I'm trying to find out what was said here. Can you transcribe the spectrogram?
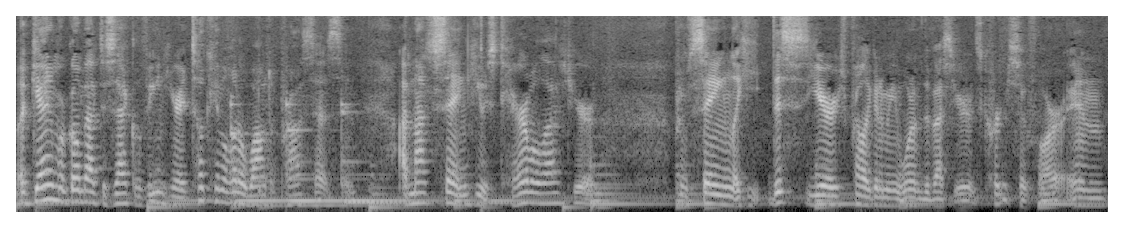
again, we're going back to Zach LaVine here. It took him a little while to process, and I'm not saying he was terrible last year. I'm saying like he, this year is probably going to be one of the best years of his career so far, and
